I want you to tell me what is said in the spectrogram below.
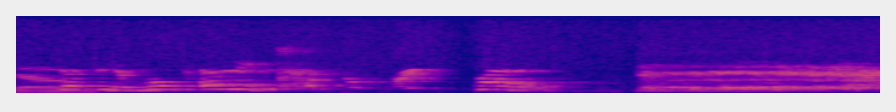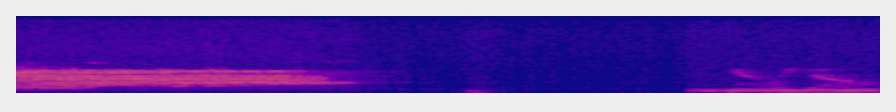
No. Jesse, are you okay? And here we go.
